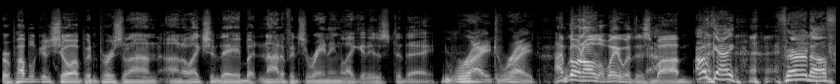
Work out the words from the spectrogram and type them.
Republicans show up in person on, on election day, but not if it's raining like it is today. Right, right. I'm going all the way with this, Bob. Okay, fair enough.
